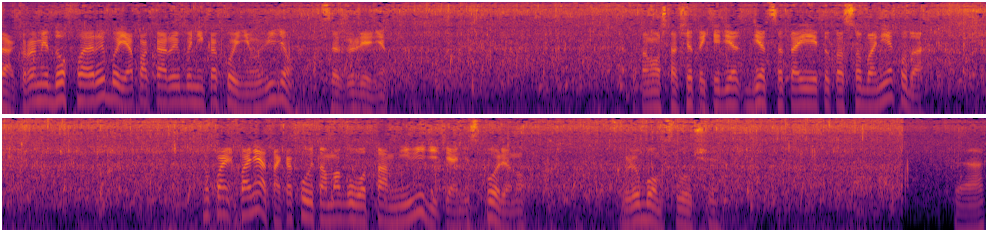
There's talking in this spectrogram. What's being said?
Да, кроме дохлой рыбы, я пока рыбы никакой не увидел, к сожалению. Потому что все-таки деться-то ей тут особо некуда. Ну, по понятно, какую-то могу вот там не видеть, я не спорю, но в любом случае. Так.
